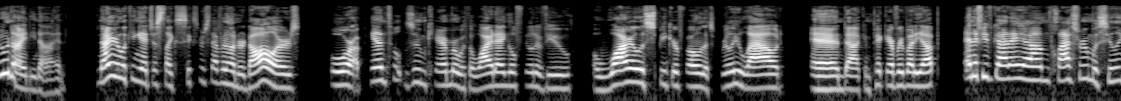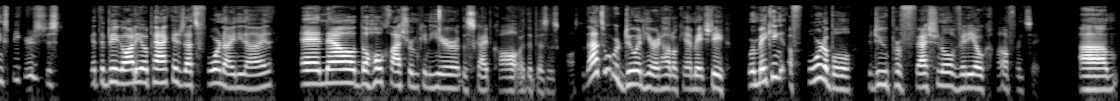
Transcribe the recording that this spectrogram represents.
$299. Now you're looking at just like six or seven hundred dollars for a pan tilt zoom camera with a wide angle field of view, a wireless speakerphone that's really loud and uh, can pick everybody up. And if you've got a um, classroom with ceiling speakers, just get the big audio package. That's $4.99. And now the whole classroom can hear the Skype call or the business call. So that's what we're doing here at HuddleCam HD. We're making it affordable to do professional video conferencing. Um,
